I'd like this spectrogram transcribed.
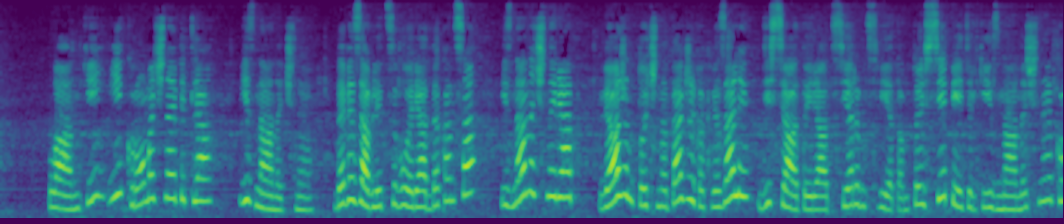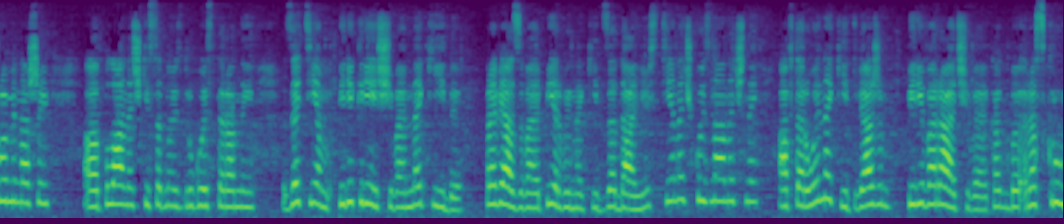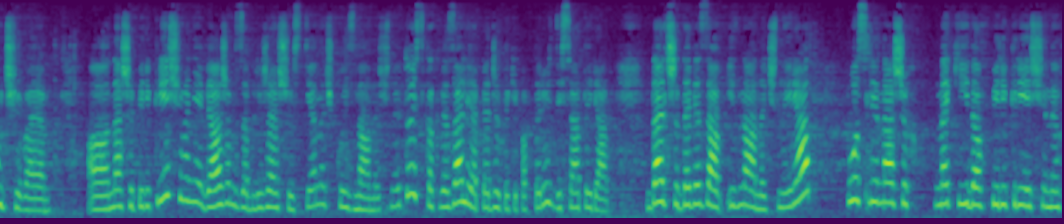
планки и кромочная петля изнаночная. Довязав лицевой ряд до конца, изнаночный ряд вяжем точно так же, как вязали 10 ряд серым цветом. То есть все петельки изнаночные, кроме нашей э, планочки с одной и с другой стороны. Затем перекрещиваем накиды провязывая первый накид за дальнюю стеночку изнаночной, а второй накид вяжем переворачивая, как бы раскручивая а, наше перекрещивание, вяжем за ближайшую стеночку изнаночную. То есть, как вязали, опять же таки повторюсь, 10 ряд. Дальше, довязав изнаночный ряд, после наших накидов перекрещенных,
